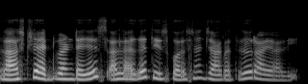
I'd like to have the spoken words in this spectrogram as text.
లాస్ట్లో అడ్వాంటేజెస్ అలాగే తీసుకోవాల్సిన జాగ్రత్తలు రాయాలి.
